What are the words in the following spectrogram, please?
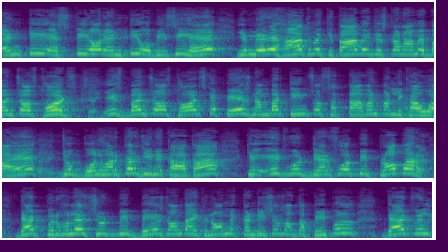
एंटी एसटी और एंटी ओबीसी है। ये मेरे हाथ में किताब है जिसका नाम है बंच ऑफ़ थॉट्स इस बंच ऑफ़ थॉट्स के पेज नंबर तीन सौ सत्तावन पर लिखा हुआ है जो गोलवरकर जी ने कहा था कि it would there therefore be proper that privilege should be based on the economic conditions of the people that will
